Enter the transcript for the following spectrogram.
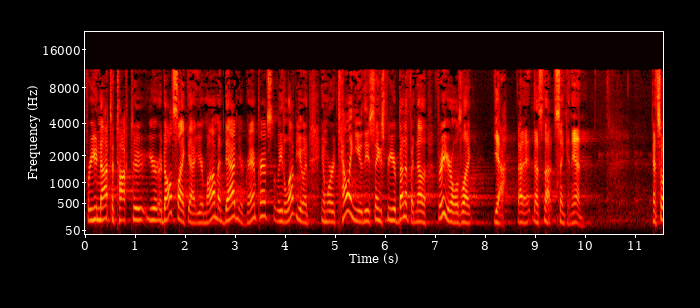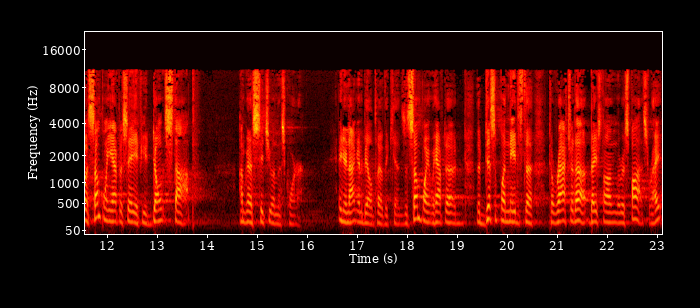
for you not to talk to your adults like that. Your mom and dad and your grandparents, we love you, and, and we're telling you these things for your benefit. Now, the three year old's like, yeah, that, that's not sinking in. And so at some point, you have to say, if you don't stop, I'm going to sit you in this corner. And you're not going to be able to play with the kids. At some point, we have to, the discipline needs to, to ratchet up based on the response, right?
